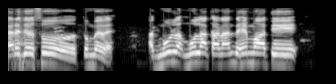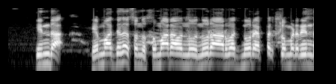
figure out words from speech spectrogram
ಬೇರೆ ದಿವಸ ತುಂಬವೆ. ಅದ್ ಮೂಲ ಮೂಲ ಕಾರಣ ಅಂದ್ರೆ ಹೇಮಾವತಿ ಇಂದ ಹೇಮಾವತಿಯಿಂದ ಸುಮ್- ಸುಮಾರು ಒಂದು ನೂರ ಅರವತ್, ನೂರ ಎಪ್ಪತ್ತು ಕಿಲೋಮೀಟರ್ ಇಂದ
